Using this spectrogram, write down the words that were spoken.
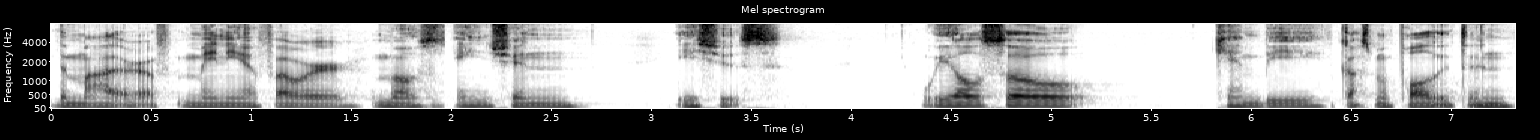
the mother of many of our most ancient issues. We also can be cosmopolitan,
